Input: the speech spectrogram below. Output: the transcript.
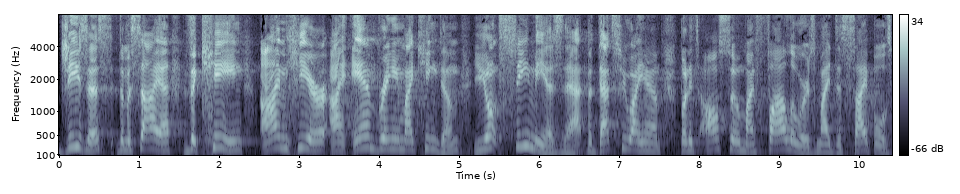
Jesus, the Messiah, the King, I'm here. I am bringing my kingdom. You don't see me as that, but that's who I am. But it's also my followers, my disciples,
